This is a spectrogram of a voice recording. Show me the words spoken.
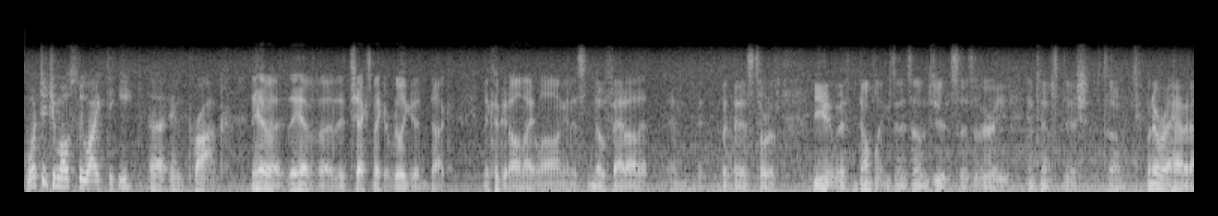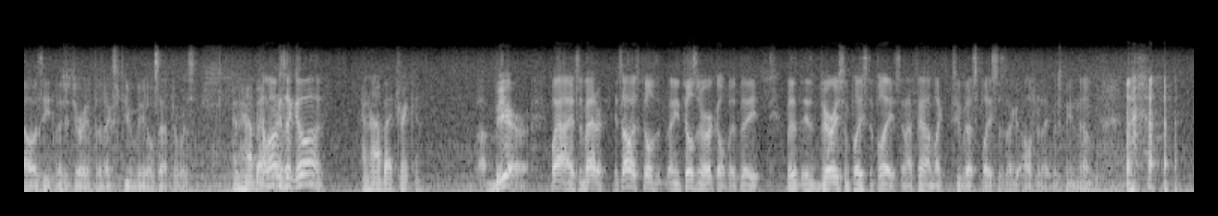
What did you mostly like to eat uh, in Prague? They have a they have uh, the Czechs make a really good duck. They cook it all night long, and it's no fat on it, and it, but then it's sort of you eat it with dumplings in its own juice, so it's a very intense dish. So whenever I have it, I always eat vegetarian for the next few meals afterwards. And how about how long does that go on? And how about drinking? Beer. Wow, it's a matter. It's always Pils. I mean Pilsner Urquell, but they, but it varies from place to place. And I found like the two best places. I alternate between them.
